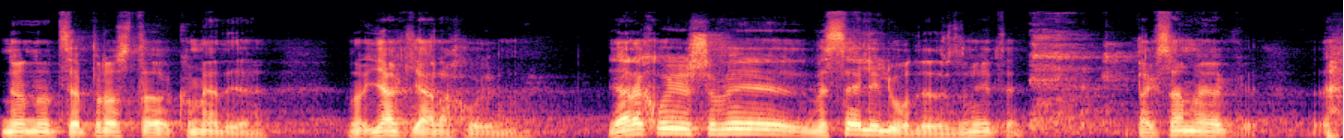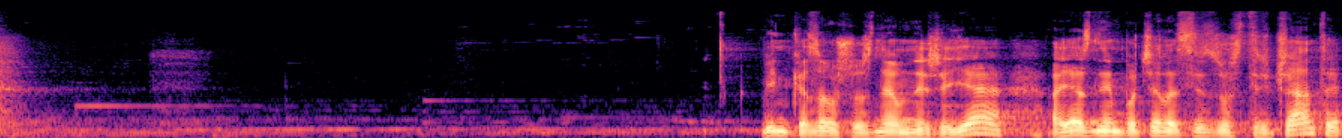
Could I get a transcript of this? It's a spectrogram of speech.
Ну, ну це просто комедія. Ну, як я рахую? Я рахую, що ви веселі люди, розумієте? Так само, як. Він казав, що з ним не жиє, а я з ним почалася зустрічати,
